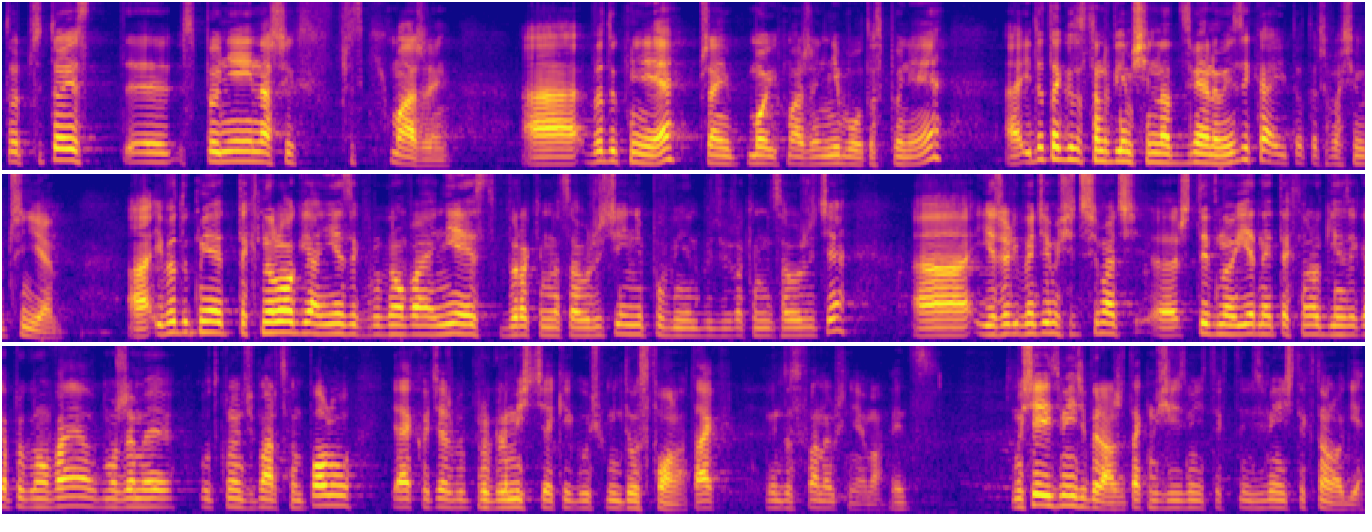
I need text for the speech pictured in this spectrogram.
to, czy to jest e, spełnienie naszych wszystkich marzeń? A, według mnie nie, przynajmniej moich marzeń nie było to spełnienie i dlatego zastanowiłem się nad zmianą języka i to też właśnie uczyniłem. I według mnie technologia, nie język programowania nie jest wyrokiem na całe życie i nie powinien być wyrokiem na całe życie. Jeżeli będziemy się trzymać e, sztywno jednej technologii języka programowania, możemy utknąć w martwym polu, jak chociażby programiści jakiegoś Windows Phone'a, tak? Windows Phone'a już nie ma, więc musieli zmienić branżę, tak? Musieli zmienić, zmienić technologię.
